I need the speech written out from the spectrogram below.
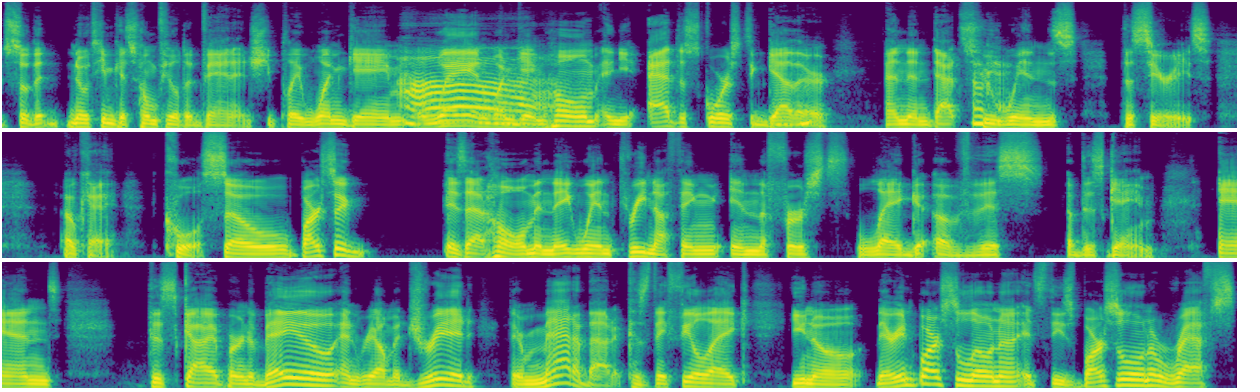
so that no team gets home field advantage. You play one game away and one game Ah. home, and you add the scores together, and then that's who Okay. wins the series. Okay, cool. So Barca is at home and they win three nothing in the first leg of this of this game, and this guy Bernabeu and Real Madrid, they're mad about it because they feel like, you know, they're in Barcelona. It's these Barcelona refs.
